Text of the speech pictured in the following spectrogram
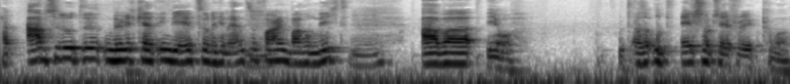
Hat absolute Möglichkeit in die Endzone hineinzufallen. Warum nicht? Aber, jo. Und- Also, und Elshon Jeffrey, come on.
